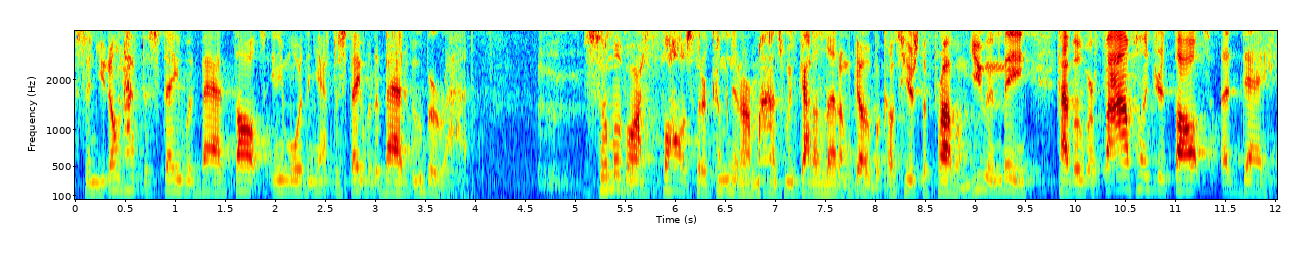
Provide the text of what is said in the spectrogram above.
Saying you don't have to stay with bad thoughts any more than you have to stay with a bad Uber ride. Some of our thoughts that are coming in our minds, we've got to let them go because here's the problem. You and me have over 500 thoughts a day.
